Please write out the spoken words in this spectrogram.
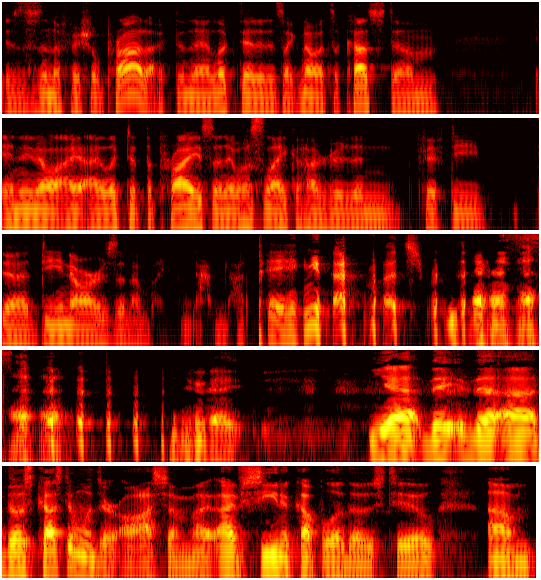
is this an official product? And then I looked at it. It's like, no, it's a custom. And you know, I, I looked at the price, and it was like 150 uh, dinars, and I'm like, I'm not paying that much for this. right. Yeah, they, the uh, those custom ones are awesome. I, have seen a couple of those too. Um,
